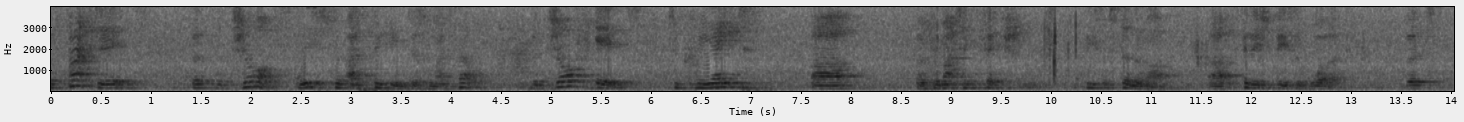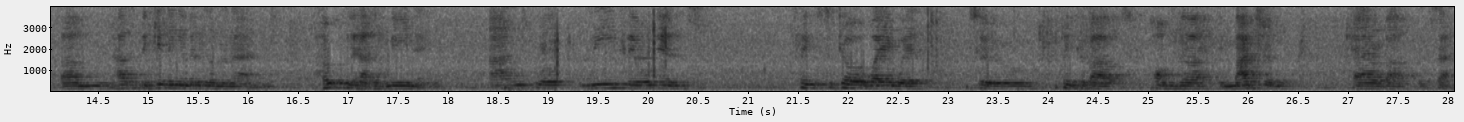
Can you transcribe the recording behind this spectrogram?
The fact is that the job, is I'm speaking just for myself, the job is to create uh, a dramatic fiction, a piece of cinema, uh, a finished piece of work that um, has a beginning, a middle, and an end, hopefully has a meaning, and will leave the audience things to go away with, to think about, ponder, imagine, care about, etc.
